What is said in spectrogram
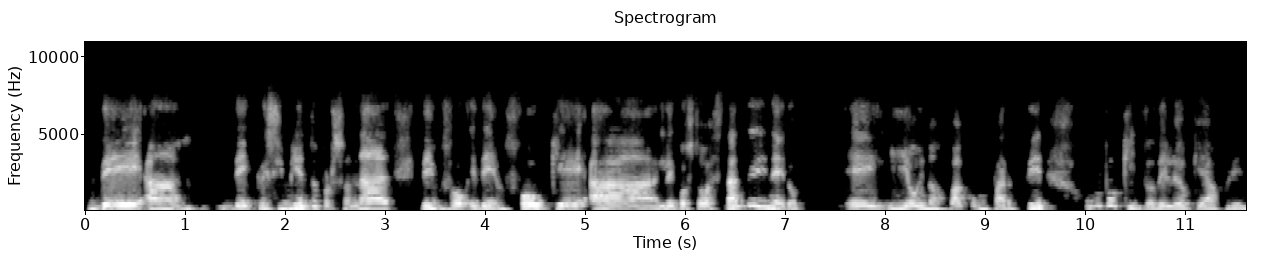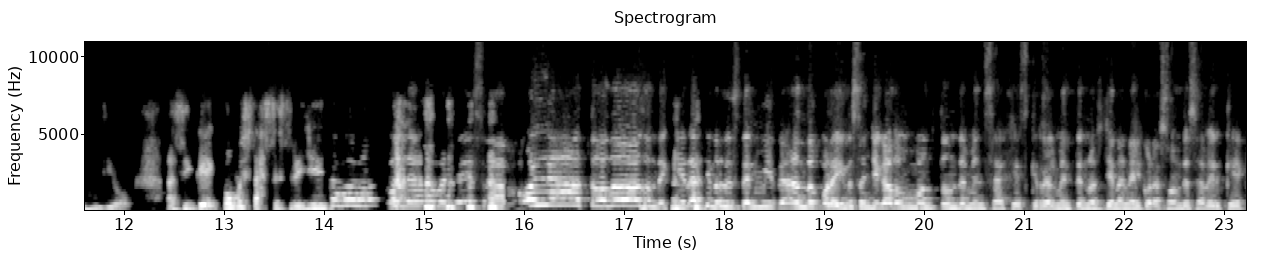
de, ah, de, crecimiento personal, de, de enfoque, ah, le costó bastante dinero, eh, y hoy nos va a compartir un poquito de lo que aprendió. Así que, ¿cómo estás, Estrellita? Hola, Vanessa. Hola a todos, donde quiera que nos estén mirando. Por ahí nos han llegado un montón de mensajes que realmente nos llenan el corazón de saber que,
